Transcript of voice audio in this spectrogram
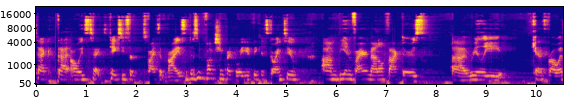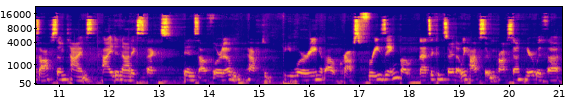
tech that always te- takes you by surprise and doesn't function quite the way you think it's going to um, the environmental factors uh, really can throw us off sometimes. I did not expect in South Florida we have to be worrying about crops freezing, but that's a concern that we have. Certain crops down here with uh,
